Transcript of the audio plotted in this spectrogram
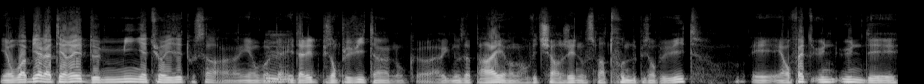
Et on voit bien l'intérêt de miniaturiser tout ça hein, et on voit bien, mm. et d'aller de plus en plus vite. Hein. donc euh, avec nos appareils, on a envie de charger nos smartphones de plus en plus vite. Et, en fait, une, une, des,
